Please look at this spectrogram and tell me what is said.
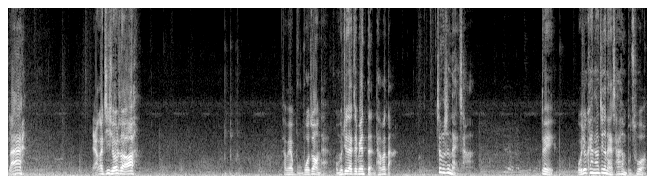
来，两个击球手，他们要补波状态，我们就在这边等他们打。这个是奶茶，对，我就看他这个奶茶很不错，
